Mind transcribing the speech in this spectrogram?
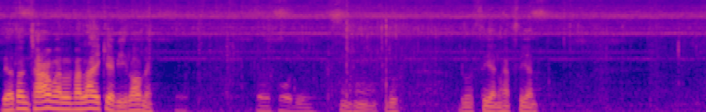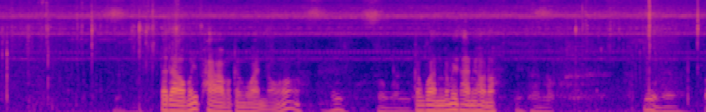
เดี๋ยวตอนเช้ามามาไล่เก็บอีกรอบหนึ่งเออโพดินอื้อหือ ดูดูเซียนครับเซียนตาดาวไม่พามากลางวันเนาะสองวันกลางวันก็ไม่ทันเขาเนาะไม่ทันแล้วนู่นนะไป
